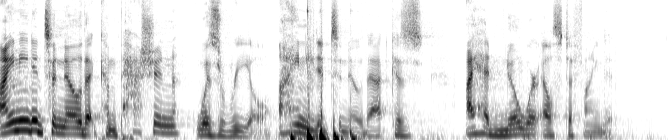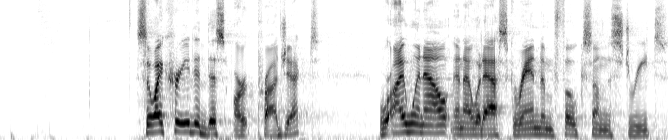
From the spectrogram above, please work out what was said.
I needed to know that compassion was real. I needed to know that because I had nowhere else to find it. So I created this art project where I went out and I would ask random folks on the street,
